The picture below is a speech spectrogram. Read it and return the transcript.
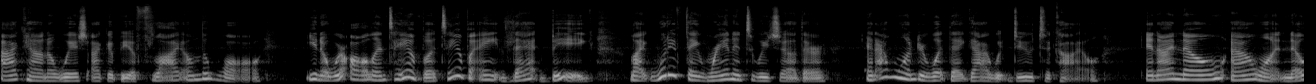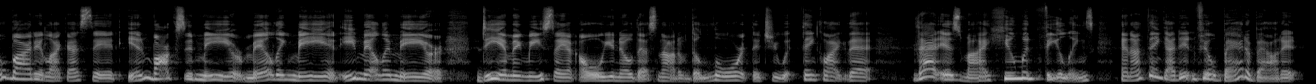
I kind of wish I could be a fly on the wall. You know, we're all in Tampa. Tampa ain't that big. Like, what if they ran into each other? And I wonder what that guy would do to Kyle. And I know I don't want nobody, like I said, inboxing me or mailing me and emailing me or DMing me saying, oh, you know, that's not of the Lord that you would think like that. That is my human feelings. And I think I didn't feel bad about it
